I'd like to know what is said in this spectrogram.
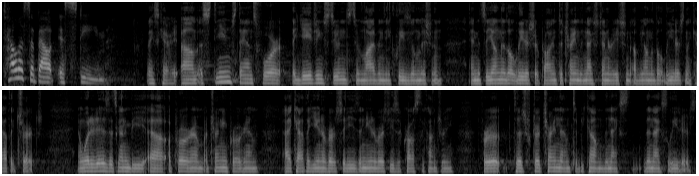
Tell us about ESTEEM. Thanks, Kerry. Um, stands for Engaging Students to Enliven the Ecclesial Mission, and it's a young adult leadership program to train the next generation of young adult leaders in the Catholic Church. And what it is, it's going to be a, a, program, a training program at Catholic universities and universities across the country for, to, to train them to become the next, the next leaders.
